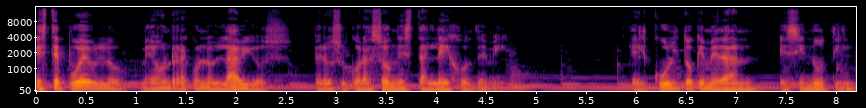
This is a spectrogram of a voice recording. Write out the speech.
Este pueblo me honra con los labios, pero su corazón está lejos de mí. El culto que me dan es inútil,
